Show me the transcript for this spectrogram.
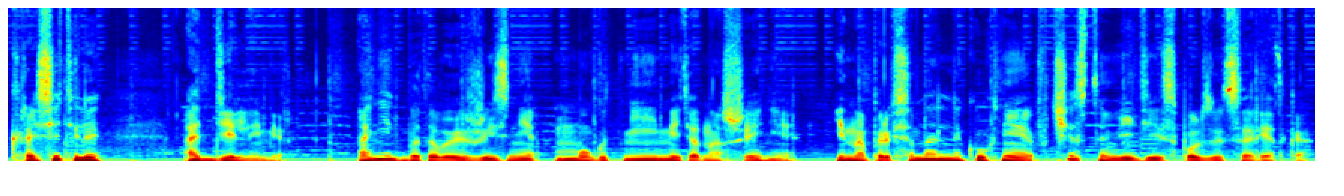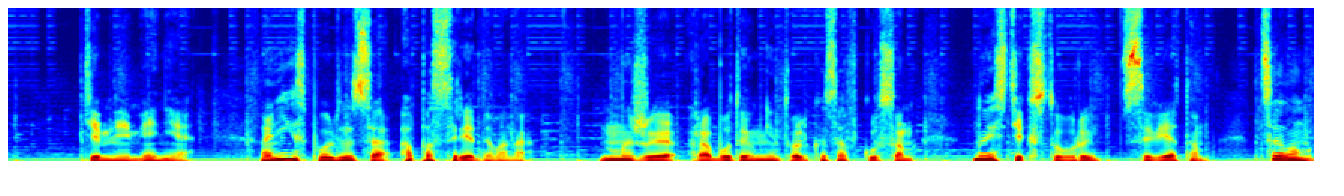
Красители – отдельный мир. Они к бытовой жизни могут не иметь отношения и на профессиональной кухне в чистом виде используются редко. Тем не менее, они используются опосредованно. Мы же работаем не только со вкусом, но и с текстурой, цветом, целым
